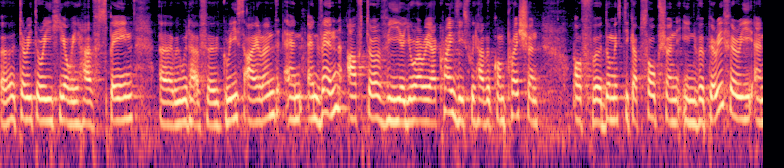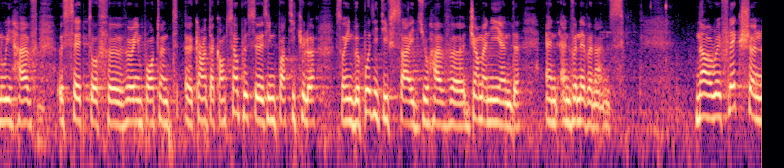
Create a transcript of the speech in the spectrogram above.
uh, territory here, we have Spain, uh, we would have uh, Greece, Ireland, and, and then after the euro area crisis, we have a compression of uh, domestic absorption in the periphery, and we have a set of uh, very important uh, current account surpluses in particular. So in the positive side, you have uh, Germany and, and, and the Netherlands. Now, a reflection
